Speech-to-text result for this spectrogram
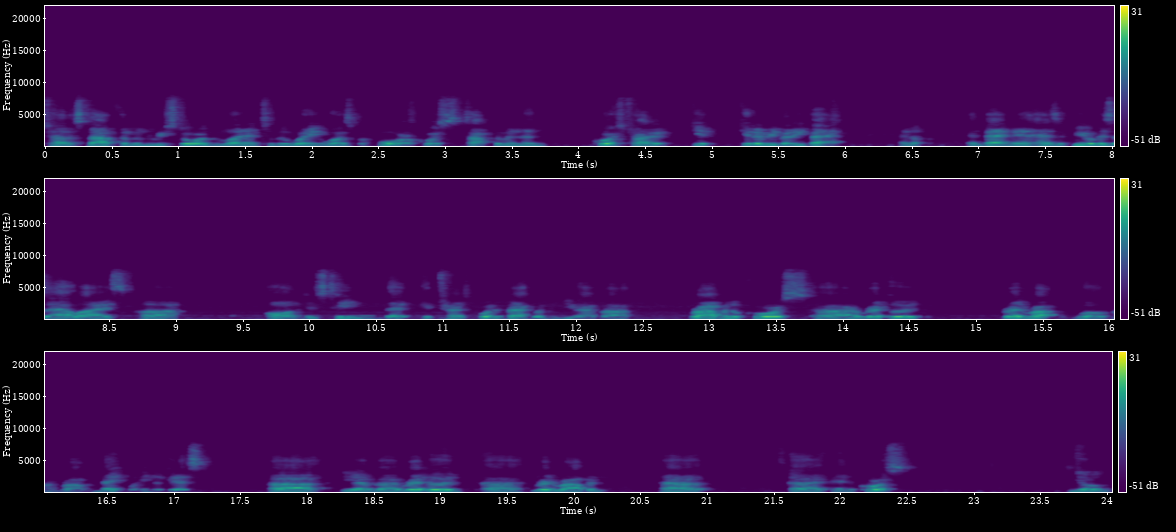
try to stop them and restore the land to the way it was before. Of course, stop them, and then, of course, try to get get everybody back. And and Batman has a few of his allies. Uh, on his team that get transported back with him. You have uh, Robin, of course, uh, Red Hood, Red Rob, well, not Robin, Nightwing, I guess. Uh, you have uh, Red Hood, uh, Red Robin, uh, and of course, you know,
